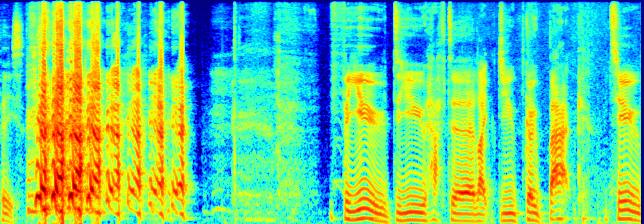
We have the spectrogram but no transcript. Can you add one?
Peace. For you, do you have to like do you go back to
